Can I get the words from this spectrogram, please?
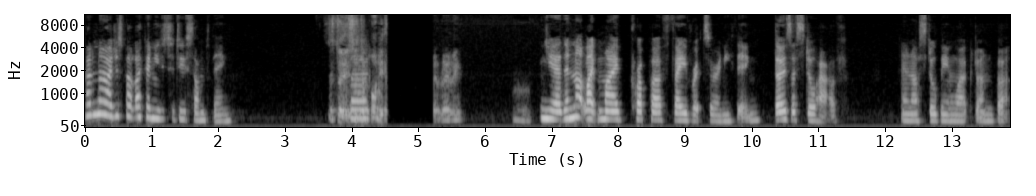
I don't know. I just felt like I needed to do something. It's just a, it's just a body, really. Mm. Yeah, they're not like my proper favorites or anything. Those I still have and are still being worked on, but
